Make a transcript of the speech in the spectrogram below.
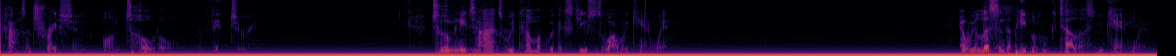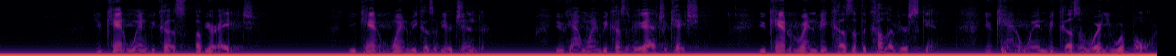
concentration on total victory. Too many times we come up with excuses why we can't win. And we listen to people who tell us you can't win. You can't win because of your age. You can't win because of your gender. You can't win because of your education. You can't win because of the color of your skin. You can't win because of where you were born.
